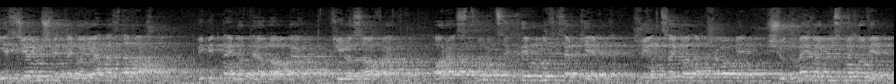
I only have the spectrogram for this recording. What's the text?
jest dziełem świętego Jana Zdamaśka, wybitnego teologa, filozofa oraz twórcy hymnów cerkiewnych, żyjącego na przełomie VII i VIII wieku.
